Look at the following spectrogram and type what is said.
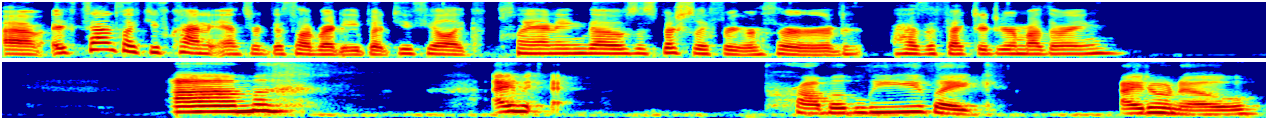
um, it sounds like you've kind of answered this already, but do you feel like planning those, especially for your third, has affected your mothering? Um, I probably like I don't know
